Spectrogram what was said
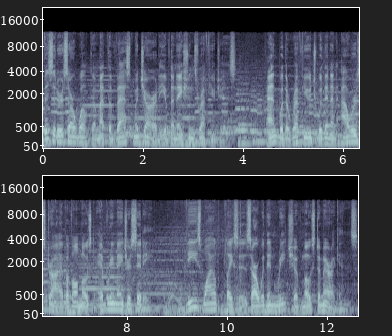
Visitors are welcome at the vast majority of the nation's refuges, and with a refuge within an hour's drive of almost every major city, these wild places are within reach of most Americans.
